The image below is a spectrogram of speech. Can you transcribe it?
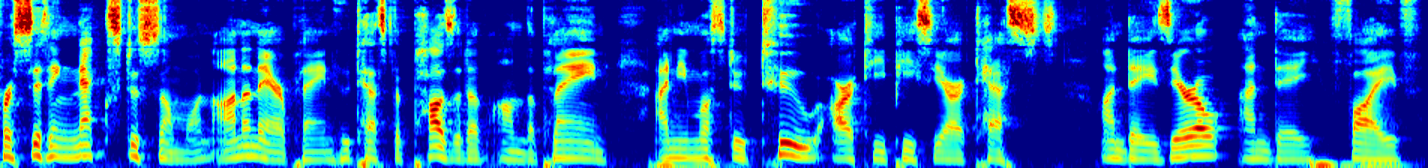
for sitting next to someone on an airplane who tested positive on the plane, and you must do two RT PCR tests on day 0 and day 5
